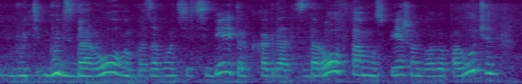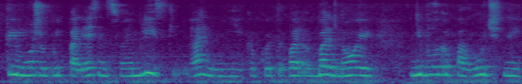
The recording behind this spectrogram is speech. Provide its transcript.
будь, будь здоровым, позаботься о себе, и только когда ты здоров, там, успешен, благополучен, ты можешь быть полезен своим близким, да, не какой-то больной, неблагополучный,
